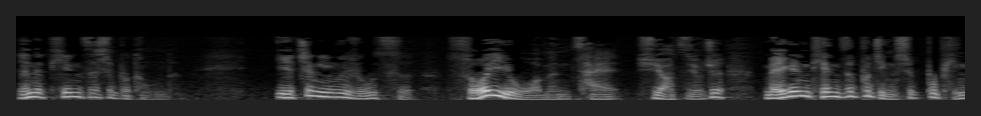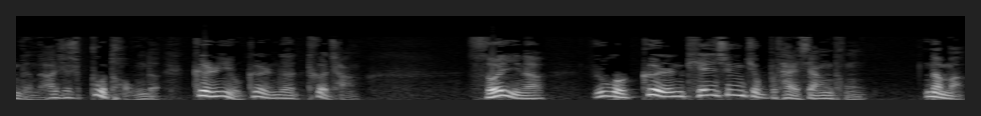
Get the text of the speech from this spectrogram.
人的天资是不同的，也正因为如此。所以我们才需要自由，就是每个人天资不仅是不平等的，而且是不同的。个人有个人的特长，所以呢，如果个人天生就不太相同，那么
